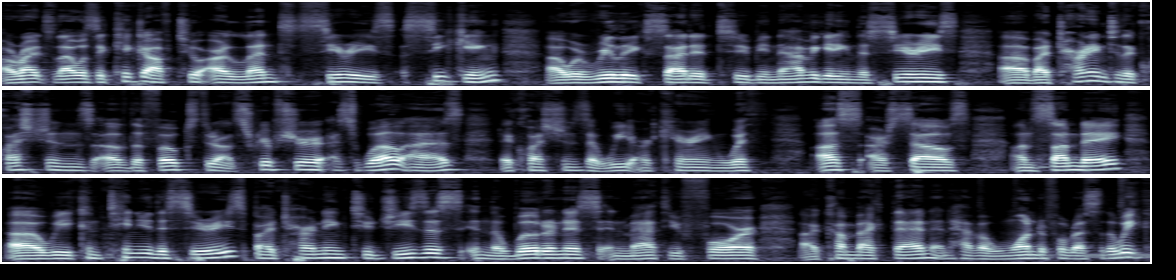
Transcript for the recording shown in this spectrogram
All right, so that was the kickoff to our Lent series, Seeking. Uh, we're really excited to be navigating this series uh, by turning to the questions of the folks throughout Scripture, as well as the questions that we are carrying with us ourselves. On Sunday, uh, we continue the series by turning to Jesus in the wilderness in Matthew 4. Uh, come back then and have a wonderful rest of the week.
